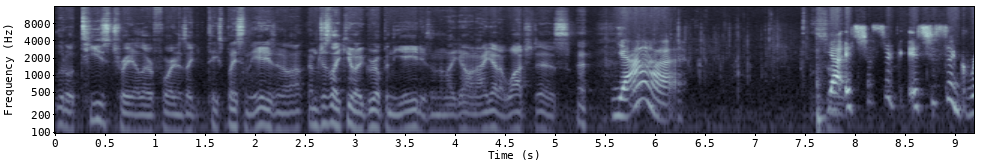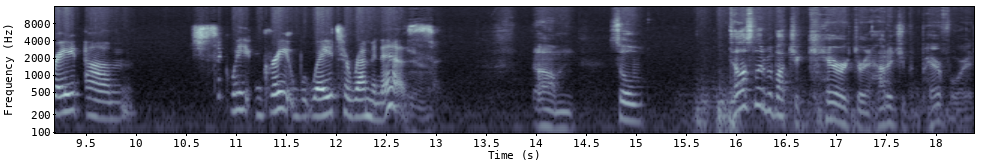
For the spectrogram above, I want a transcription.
little tease trailer for it. And it's like it takes place in the '80s, and I'm just like you. I grew up in the '80s, and I'm like, oh, I gotta watch this. Yeah. So- yeah it's just a it's just a great um it's just a great great way to reminisce Um, so, tell us a little bit about your character and how did you prepare for it?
